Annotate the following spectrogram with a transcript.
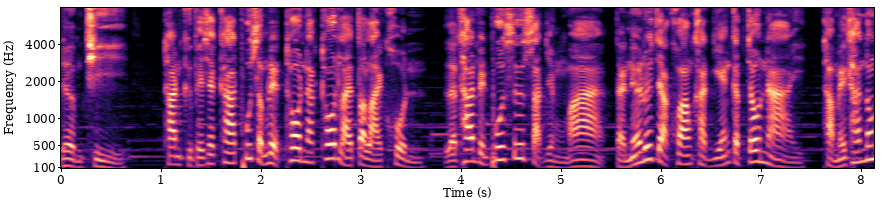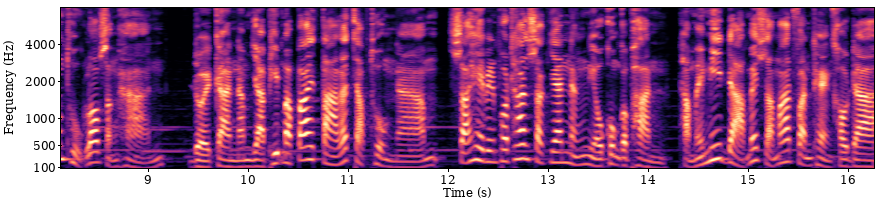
เดิมที ท่านคือเพชฌฆาตผู้สำเร็จโทษนักโทษหลายต่อหลายคน และท่านเป็นผู้ซื่อสัตย์อย่างมาก แต่เนื่องด้วยจากความขัดแย้งกับเจ้านายทำให้ท่านต้องถูกลอบสังหาร โดยการนำยาพิษมาป้ายตาและจับถ่วงน้ำสาเหตุเป็นเพราะท่านสักยันต์หนังเหนียวคงกระพันทำให้มีดดาบไม่สามารถฟันแทงเขาได้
